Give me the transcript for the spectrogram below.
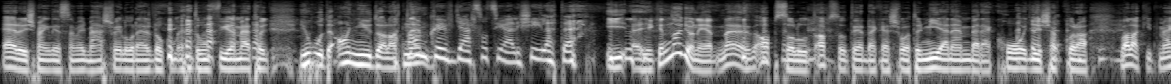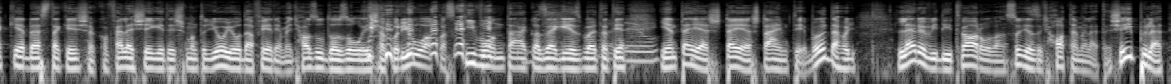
erről is megnéztem egy másfél órás dokumentumfilmet, hogy jó, de annyi idő alatt a nem... tankönyvgyár szociális élete. I, egyébként nagyon érde, abszolút, abszolút érdekes volt, hogy milyen emberek, hogy, és akkor a, valakit megkérdeztek, és akkor a feleségét, és mondta, hogy jó, jó, de a férjem egy hazudozó, és akkor jó, akkor azt kivonták az egészből, tehát ilyen, ilyen teljes, teljes timetable, de hogy lerövidítve arról van szó, hogy ez egy hat emeletes épület,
